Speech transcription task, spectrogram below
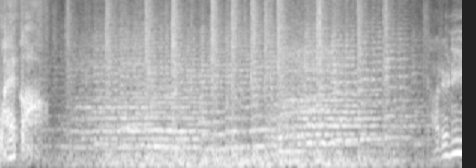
वह है कहा? तारिणी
